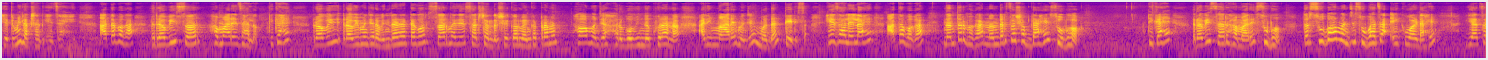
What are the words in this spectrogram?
हे तुम्ही लक्षात घ्यायचं आहे. आता बघा रवी सर हमारे झालं ठीक आहे? रवी रवी म्हणजे रवींद्रनाथ टागोर सर म्हणजे सर चंद्रशेखर व्यंकटरामन ह म्हणजे हरगोविंद खुराना आणि मारे म्हणजे मदर टेरेसा हे झालेलं आहे. आता बघा नंतर बघा नंतरचा शब्द आहे शुभ ठीक आहे? रवी सर हमारे शुभ. तर शुभ म्हणजे शुभाचा एक वर्ड आहे. याचं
